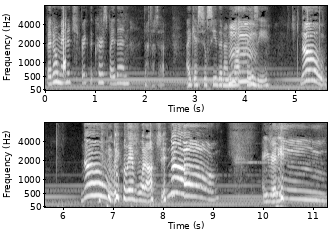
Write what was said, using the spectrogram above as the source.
If I don't manage to break the curse by then, dot, dot, dot, I guess you'll see that I'm not Mm-mm. crazy. No! No! we only have one option. no! Are you ready? Mm.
